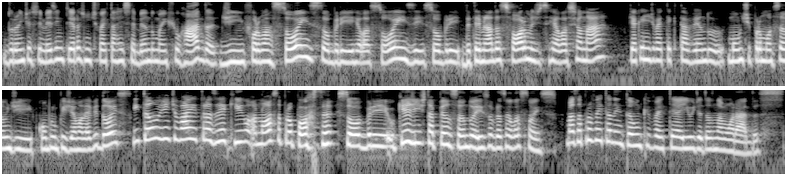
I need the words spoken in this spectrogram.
durante esse mês inteiro a gente vai estar tá recebendo uma enxurrada de informações sobre relações e sobre determinadas formas de se relacionar já que a gente vai ter que estar tá vendo um monte de promoção de compra um pijama leve 2. Então a gente vai trazer aqui a nossa proposta sobre o que a gente está pensando aí sobre as relações. Mas aproveitando então que vai ter aí o Dia das Namoradas.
